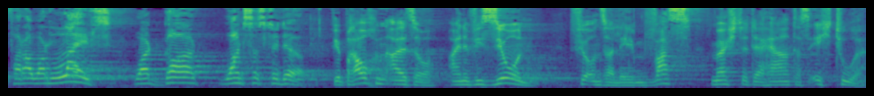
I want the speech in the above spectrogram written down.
for our lives, what God wants us to do. Wir brauchen also eine Vision für unser Leben. Was möchte der Herr, dass ich tue?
